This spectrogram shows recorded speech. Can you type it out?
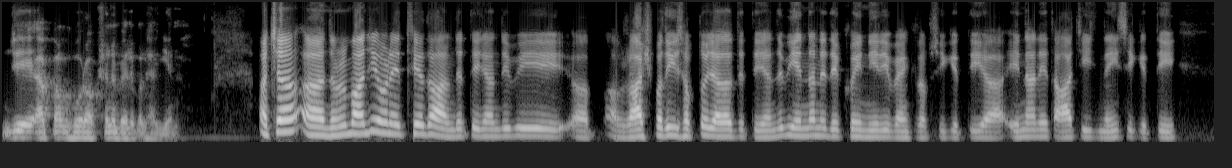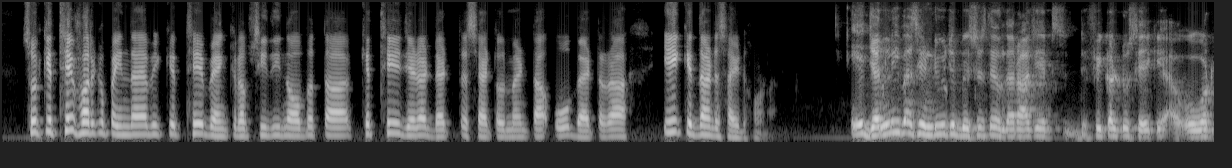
ਜੇ ਆਪਾਂ ਹੋਰ ਆਪਸ਼ਨ ਅਵੇਲੇਬਲ ਹੈਗੀਆਂ ਨੇ। ਅੱਛਾ ਅ, ਜੀ ਹੁਣ ਇੱਥੇ ਉਦਾਹਰਨ ਦਿੱਤੀ ਜਾਂਦੀ ਵੀ ਰਾਸ਼ਟਰਪਤੀ ਸਭ ਤੋਂ ਜ਼ਿਆਦਾ ਦਿੱਤੀ ਜਾਂਦੀ ਵੀ ਇਹਨਾਂ ਨੇ ਦੇਖੋ ਇੰਨੀ ਦੀ ਬੈਂਕਰਪਸੀ ਕੀਤੀ ਆ ਇਹਨਾਂ ਨੇ ਤਾਂ ਆ ਚੀਜ਼ ਨਹੀਂ ਸੀ ਕੀਤੀ। ਸੋ ਕਿੱਥੇ ਫ਼ਰਕ ਪੈਂਦਾ ਹੈ ਵੀ ਕਿੱਥੇ ਬੈਂਕਰਪਸੀ ਦੀ ਨੌਬਤ ਆ ਕਿੱਥੇ ਜਿਹੜਾ ਡੈਟ ਸੈਟਲਮੈਂਟ ਆ ਉਹ ਬੈਟਰ ਆ ਇਹ ਕਿੱਦਾਂ ਡਿਸਾਈਡ ਹੋਣਾ? ਇਹ ਜਨਰਲੀ ਵੈਸੇ ਇੰਡੀਵਿਜੂਅਲ ਬੇਸਿਸ ਤੇ ਹੁੰਦਾ, Raj it's difficult to say ਕਿ ਓਵਰ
